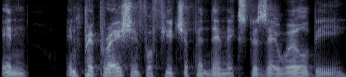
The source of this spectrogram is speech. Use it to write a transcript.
in in preparation for future pandemics, because there will be,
